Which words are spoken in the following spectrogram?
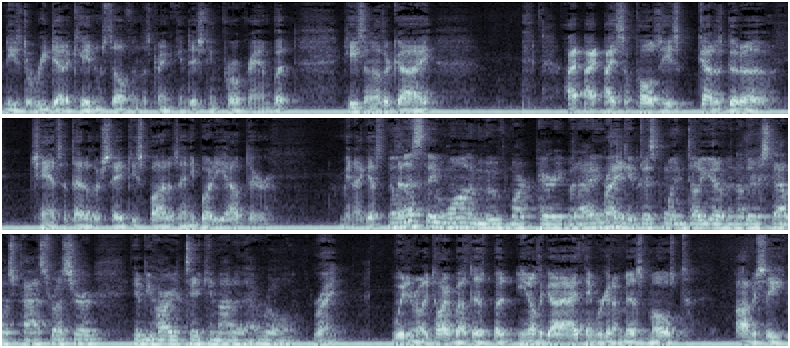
needs to rededicate himself in the strength conditioning program. But he's another guy. I, I, I suppose he's got as good a chance at that other safety spot as anybody out there. I mean, I guess Unless they want to move Mark Perry, but I Right. think at this point, until you have another established pass rusher, it'd be hard to take him out of that role. Right. We didn't really talk about this, but you know the guy I think we're going to miss most. Obviously,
